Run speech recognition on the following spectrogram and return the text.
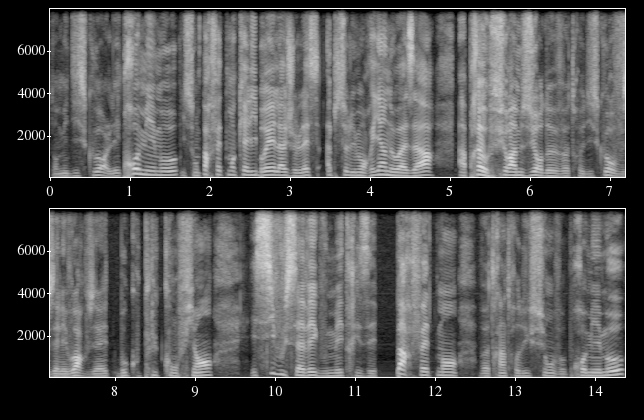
dans mes discours. Les premiers mots, ils sont parfaitement calibrés. Là, je laisse absolument rien au hasard. Après, au fur et à mesure de votre discours, vous allez voir que vous allez être beaucoup plus confiant. Et si vous savez que vous maîtrisez parfaitement votre introduction, vos premiers mots,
